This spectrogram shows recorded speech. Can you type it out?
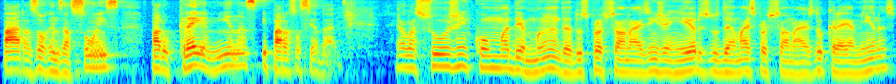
para as organizações, para o CREA Minas e para a sociedade? Elas surgem como uma demanda dos profissionais engenheiros e dos demais profissionais do CREA Minas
